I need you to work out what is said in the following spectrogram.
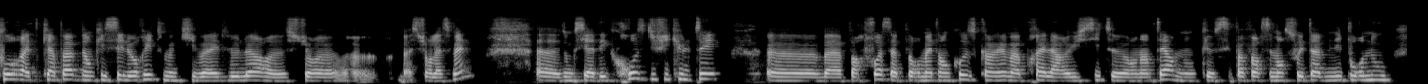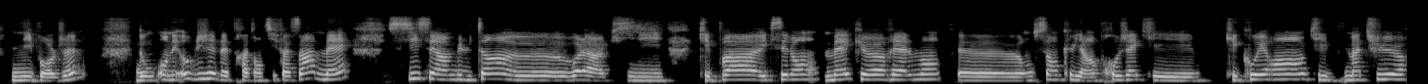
pour être capable d'encaisser le rythme qui va être le leur euh, sur, bah, sur la semaine. donc s'il y a des grosses difficultés, bah, parfois ça peut remettre en cause quand même après la réussite en interne. Donc c'est pas forcément souhaitable ni pour nous ni pour le jeune. Donc on est obligé d'être attentif à ça, mais si c'est un bulletin euh, voilà qui qui pas excellent, mais que réellement euh, on sent qu'il y a un projet qui est qui est cohérent, qui est mature,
